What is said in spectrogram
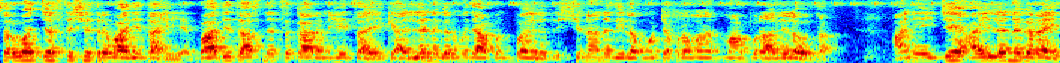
सर्वात जास्त क्षेत्र बाधित आहे. बाधित असण्याचं कारण हेच आहे की अहिल्यानगरमध्ये आपण पाहिलं तर शिना नदीला मोठ्या प्रमाणात महापूर आलेला होता. आणि जे अहिल्यानगर आहे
